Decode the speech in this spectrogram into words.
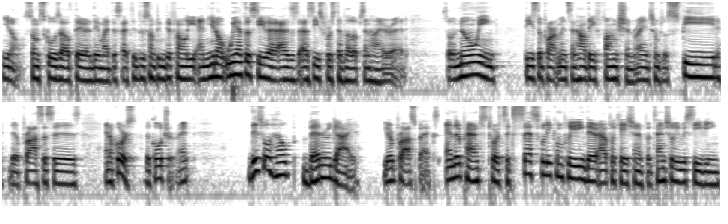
you know, some schools out there, they might decide to do something differently. And, you know, we have to see that as, as esports develops in higher ed. So knowing these departments and how they function, right, in terms of speed, their processes, and of course, the culture, right? This will help better guide your prospects and their parents towards successfully completing their application and potentially receiving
